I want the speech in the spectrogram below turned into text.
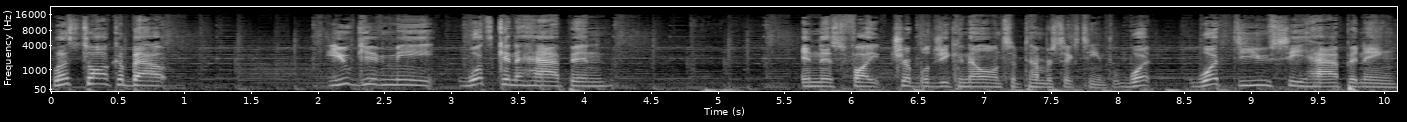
let's talk about. You give me what's gonna happen in this fight, Triple G Canelo on September 16th. What what do you see happening?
